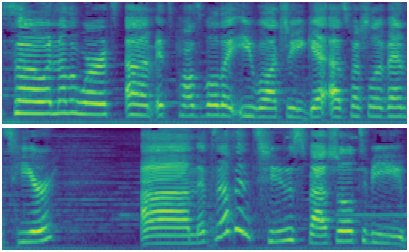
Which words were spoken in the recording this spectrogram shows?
So, in other words, um, it's possible that you will actually get uh, special events here. Um, it's nothing too special to be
